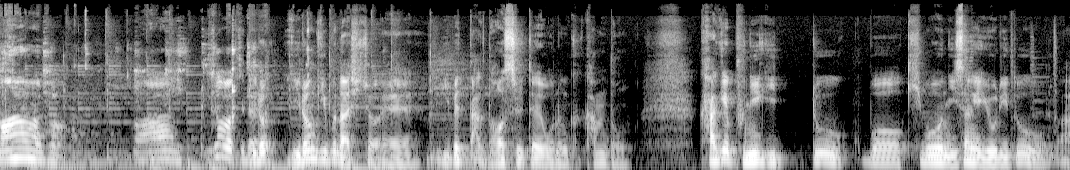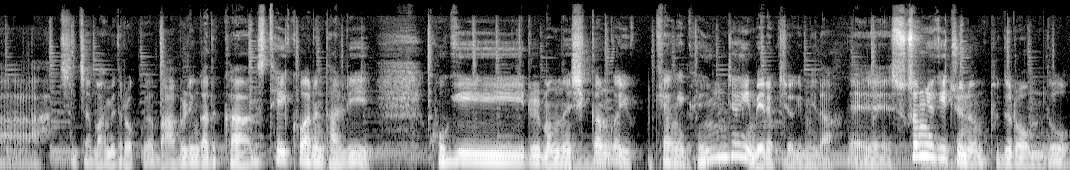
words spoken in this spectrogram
아 맛있어. 아 기가 막히네. 이런 이런 기분 아시죠? 예. 입에 딱 넣었을 때 오는 그 감동. 가게 분위기 도뭐 기본 이상의 요리도 아 진짜 마음에 들었고요. 마블링 가득한 스테이크와는 달리 고기를 먹는 식감과 육향이 굉장히 매력적입니다. 예, 숙성육이 주는 부드러움도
